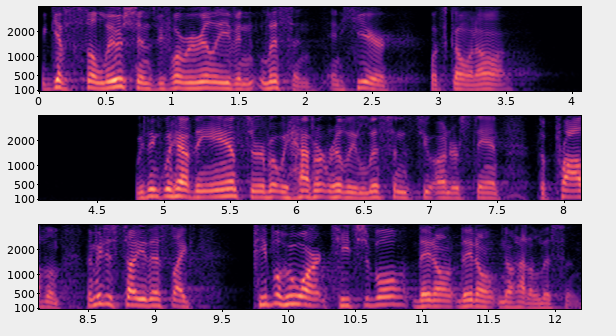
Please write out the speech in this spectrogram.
We give solutions before we really even listen and hear what's going on. We think we have the answer, but we haven't really listened to understand the problem. Let me just tell you this like, people who aren't teachable, they don't, they don't know how to listen.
